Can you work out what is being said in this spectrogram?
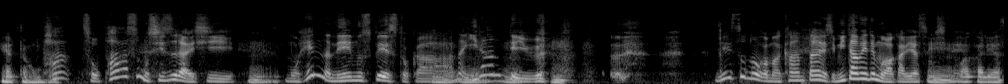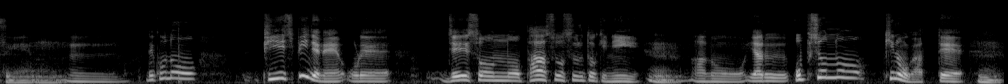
やった思う。パ、そう、パースもしづらいし、うんもう変なネームスペースとか、うんあんなんいらんっていう。うん JSON の方がまあ簡単やし、見た目でもわかりやすいしね。うんわかりやすいね。うんで、この PHP でね、俺、JSON のパースをするときに、うん。あの、やるオプションの機能があって、うん。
